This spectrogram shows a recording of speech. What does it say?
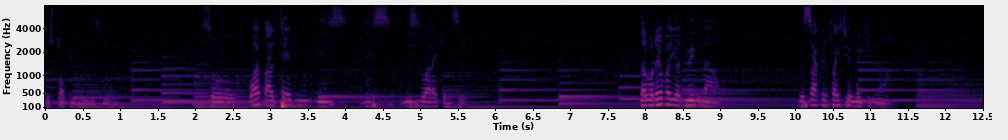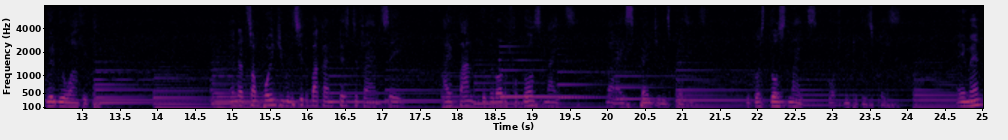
to stop you when this moving. So what I'll tell you is this. This is what I can say. That whatever you're doing now, the sacrifice you're making now, will be worth it. And at some point, you will sit back and testify and say, I thank the Lord for those nights that I spent in His presence. Because those nights brought me to this place. Amen.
